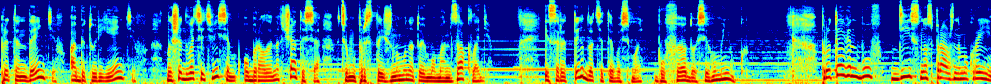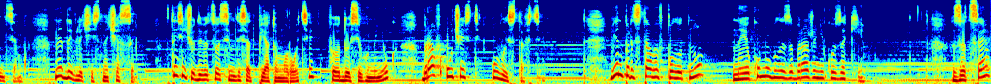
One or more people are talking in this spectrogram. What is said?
претендентів, абітурієнтів, лише 28 обрали навчатися в цьому престижному на той момент закладі. І серед тих 28 був Феодосій Гуменюк. Проте він був дійсно справжнім українцем, не дивлячись на часи. В 1975 році Феодосій Гуменюк брав участь у виставці. Він представив полотно, на якому були зображені козаки. За це,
